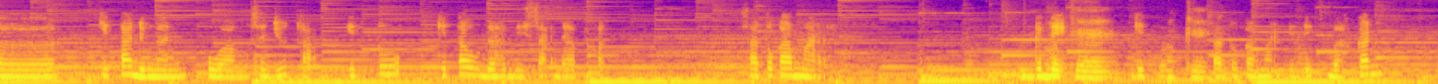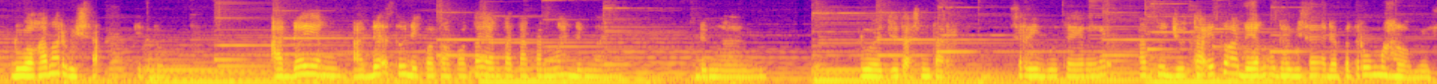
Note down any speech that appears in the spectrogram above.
eh, kita dengan uang sejuta itu kita udah bisa dapat satu kamar. Gede. Oke. gitu. Oke. satu kamar gede. Bahkan dua kamar bisa gitu. Ada yang ada tuh di kota-kota yang katakanlah dengan dengan dua juta sebentar seribu tele satu juta itu ada yang udah bisa dapat rumah loh guys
